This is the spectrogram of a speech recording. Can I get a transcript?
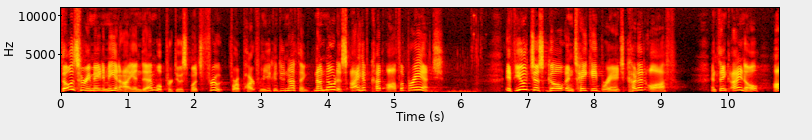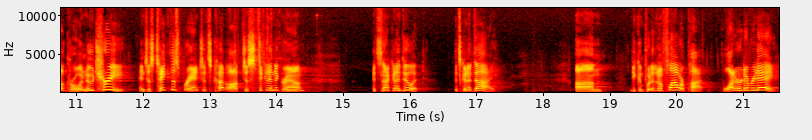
Those who remain in me and I in them will produce much fruit, for apart from me you can do nothing. Now, notice, I have cut off a branch. If you just go and take a branch, cut it off, and think, I know, I'll grow a new tree, and just take this branch, it's cut off, just stick it in the ground, it's not going to do it. It's going to die. Um, you can put it in a flower pot, water it every day,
